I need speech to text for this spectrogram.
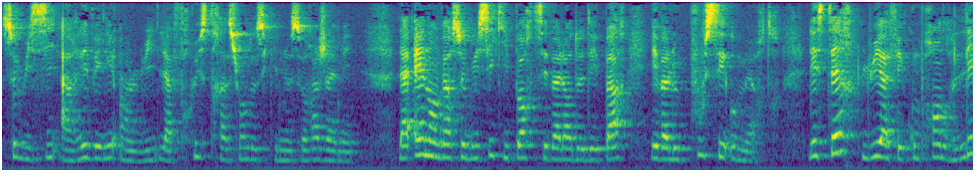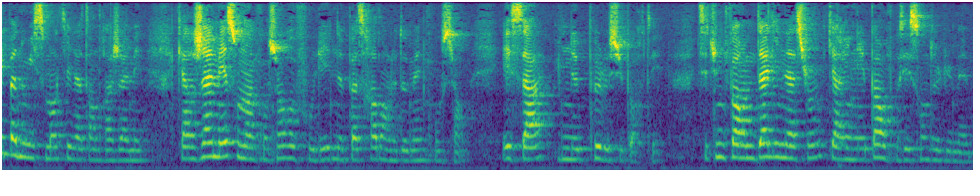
celui-ci a révélé en lui la frustration de ce qu'il ne sera jamais, la haine envers celui-ci qui porte ses valeurs de départ et va le pousser au meurtre. Lester lui a fait comprendre l'épanouissement qu'il n'atteindra jamais, car jamais son inconscient refoulé ne passera dans le domaine conscient, et ça, il ne peut le supporter. C'est une forme d'aliénation car il n'est pas en possession de lui-même.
